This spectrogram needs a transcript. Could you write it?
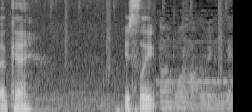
Okay. You sleep. 刚装好的卫生间。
